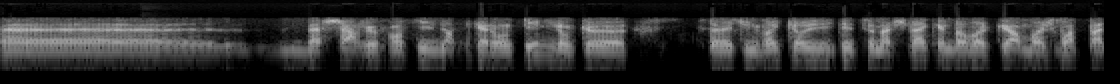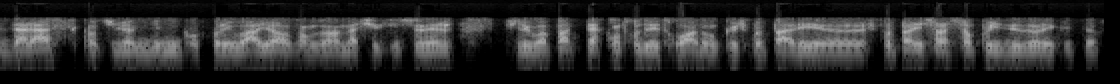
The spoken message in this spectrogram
euh, la charge offensive de Doncic. Donc euh, ça va être une vraie curiosité de ce match-là, Kemba Walker. Moi, je vois pas Dallas quand tu viens de gagner contre les Warriors en faisant un match exceptionnel. Je les vois pas perdre contre Détroit, donc euh, je peux pas aller, euh, je peux pas aller sur la surprise. Désolé, Christophe.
